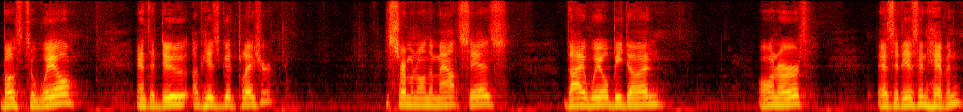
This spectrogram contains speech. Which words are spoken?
Both to will and to do of his good pleasure. The Sermon on the Mount says, thy will be done on earth as it is in heaven.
